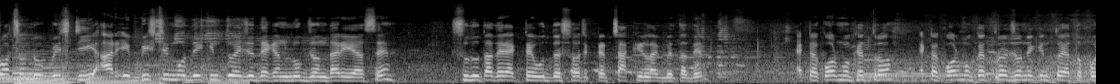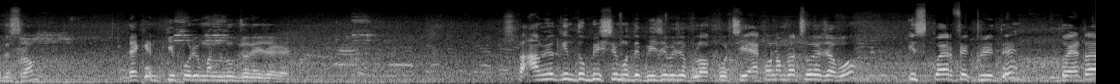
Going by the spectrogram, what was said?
প্রচণ্ড বৃষ্টি আর এই বৃষ্টির মধ্যে কিন্তু এই যে দেখেন লোকজন দাঁড়িয়ে আছে। শুধু তাদের একটাই উদ্দেশ্য, একটা চাকরি লাগবে তাদের। একটা কর্মক্ষেত্র, একটা কর্মক্ষেত্রের জন্য কিন্তু এত পরিশ্রম। দেখেন কি পরিমাণ লোকজন এই জায়গায়। তো আমিও কিন্তু বৃষ্টির মধ্যে ভিজে ভিজে ব্লগ করছি। এখন আমরা চলে যাব স্কোয়ার ফ্যাক্টরিতে তো। এটা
